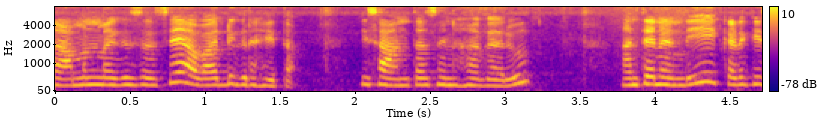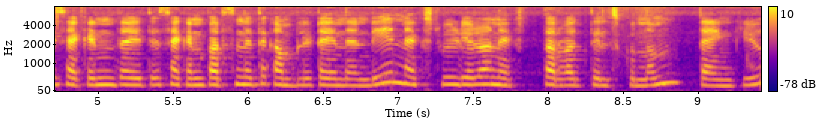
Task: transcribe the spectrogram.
Raman Magsaysay award గ్రహీత. ఈ శాంతా సిన్హా గారు. అంతేనండి. ఇక్కడికి సెకండ్ అయితే సెకండ్ పర్సన్ అయితే కంప్లీట్ అయిందండి. నెక్స్ట్ వీడియోలో నెక్స్ట్ తర్వాత తెలుసుకుందాం. థ్యాంక్ యూ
